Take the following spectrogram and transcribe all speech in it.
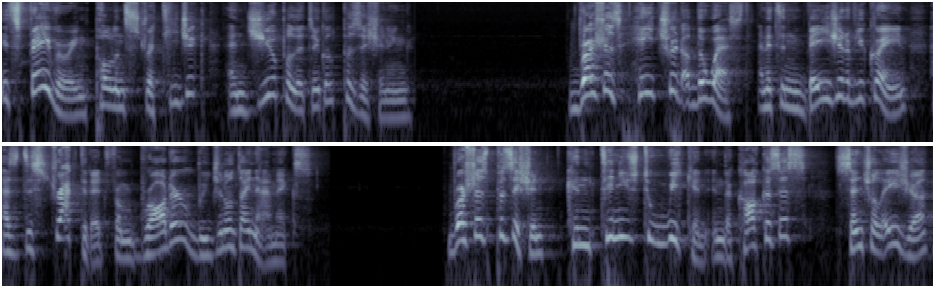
is favoring Poland's strategic and geopolitical positioning. Russia's hatred of the West and its invasion of Ukraine has distracted it from broader regional dynamics. Russia's position continues to weaken in the Caucasus, Central Asia,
